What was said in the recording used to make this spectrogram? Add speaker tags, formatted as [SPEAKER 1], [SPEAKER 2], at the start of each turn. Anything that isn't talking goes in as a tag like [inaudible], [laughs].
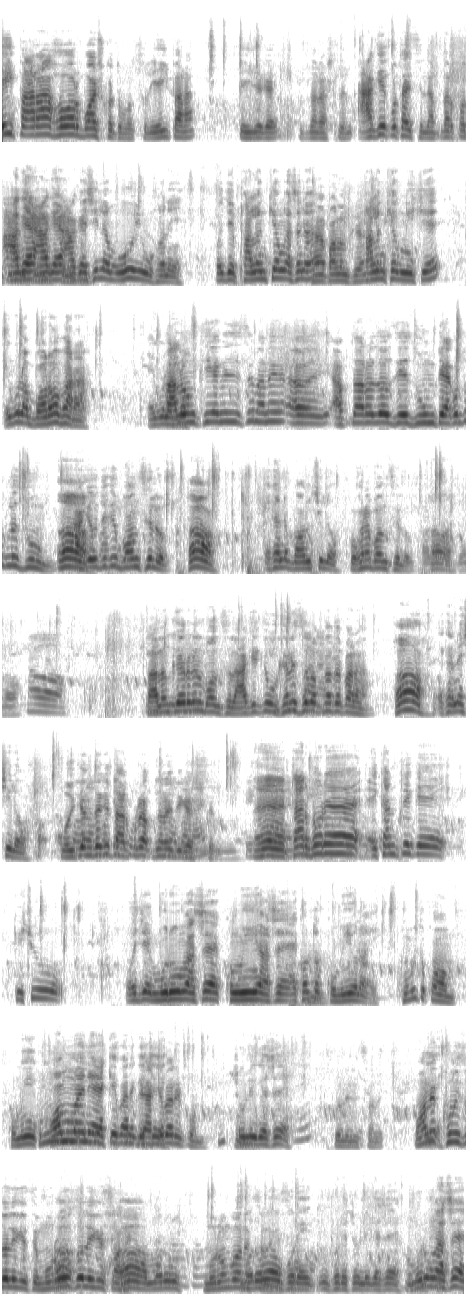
[SPEAKER 1] এই পাড়া হওয়ার বয়স কত বছর? এই পাড়া এই জায়গায় আপনারা আসলেন। আগে কোথায় ছিলেন? আপনার কত
[SPEAKER 2] আগে আগে আগে ছিলাম ওই ওখানে। ওই যে পালংকিয়ং আছে না?
[SPEAKER 1] হ্যাঁ পালংখিয়া।
[SPEAKER 2] পালংকিয়ং নিচে। এগুলো বড় ভাড়া এগুলো
[SPEAKER 1] পালংখিয়া নিয়েছে মানে আপনার হলো যে জুমটা এখন তো জুম। আগে ওদিকে বন ছিল।
[SPEAKER 2] হ্যাঁ এখানে বন ছিল।
[SPEAKER 1] ওখানে বন ছিল।
[SPEAKER 2] হ্যাঁ
[SPEAKER 1] পালংখিয়ার ওখানে বন ছিল। আগে কি ওখানে ছিল আপনাদের পাড়া?
[SPEAKER 2] হ্যাঁ এখানে ছিল।
[SPEAKER 1] ওইখান থেকে তারপরে আপনারা এদিকে আসছেন।
[SPEAKER 2] হ্যাঁ তারপরে এখান থেকে কিছু ওই যে মুরুং আছে কুমি আছে এখন তো কুমিও নাই।
[SPEAKER 1] খুবই তো কম।
[SPEAKER 2] কুমি কম মানে একেবারে গেছে।
[SPEAKER 1] একেবারে কম।
[SPEAKER 2] চলে গেছে।
[SPEAKER 1] চলে গেছে অনেক। খুবই চলে গেছে মুরও চলে গেছে
[SPEAKER 2] হ্যাঁ মুরুং মুরুং উপরে উপরে চলে গেছে। মুরুং আছে।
